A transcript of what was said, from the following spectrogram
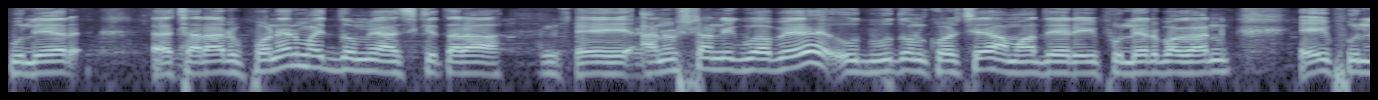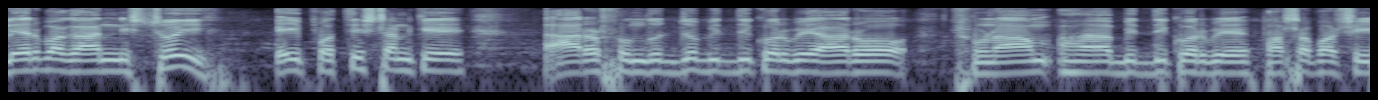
ফুলের চারা রোপণের মাধ্যমে আজকে তারা এই আনুষ্ঠানিকভাবে উদ্বোধন করছে আমাদের এই ফুলের বাগান। এই ফুলের বাগান নিশ্চয়ই এই প্রতিষ্ঠানকে আরও সৌন্দর্য বৃদ্ধি করবে আরও সুনাম বৃদ্ধি করবে, পাশাপাশি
